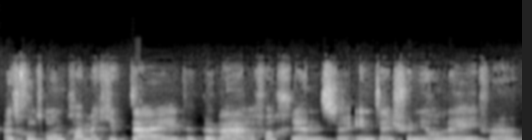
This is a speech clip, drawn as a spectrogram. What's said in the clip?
het goed omgaan met je tijd, het bewaren van grenzen, intentioneel leven.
